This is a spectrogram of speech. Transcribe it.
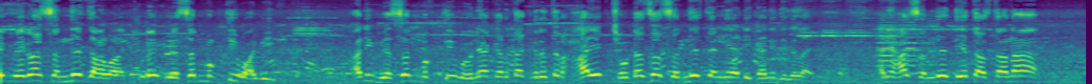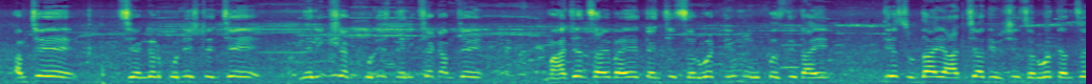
एक वेगळा संदेश जावा पुढे व्यसनमुक्ती व्हावी. आणि व्यसनमुक्ती होण्याकरता खरं तर हा एक छोटासा संदेश त्यांनी या ठिकाणी दिलेला आहे. आणि हा संदेश देत असताना आमचे सिंहगड पोलीस स्टेशनचे निरीक्षक पोलीस निरीक्षक आमचे महाजन साहेब आहे त्यांची सर्व टीम उपस्थित आहे. ते सुद्धा या आजच्या दिवशी सर्व त्यांचं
